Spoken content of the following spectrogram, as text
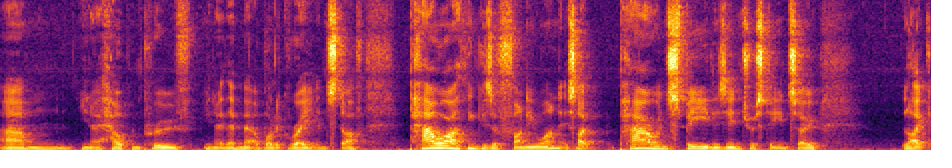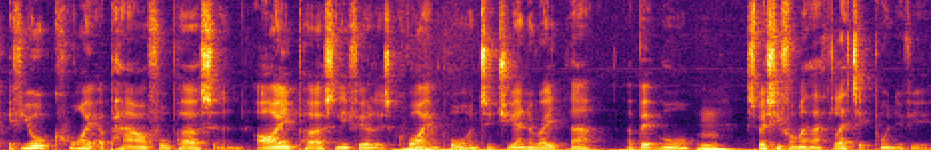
um, you know, help improve, you know, their metabolic rate and stuff. Power, I think, is a funny one. It's like power and speed is interesting. So, like, if you're quite a powerful person, I personally feel it's quite important to generate that a bit more Mm. especially from an athletic point of view.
